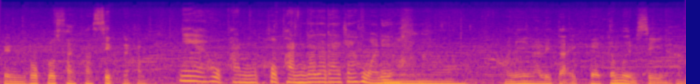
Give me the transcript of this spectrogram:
เป็นพวกรถไฟคลาสสิกนะครับนี่ไงหกพันหกพันก็จะได้แค่หัวเดียวอืมอันนี้นาริตะเอ็กเพรสก็หมื่นสี่นะครับ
